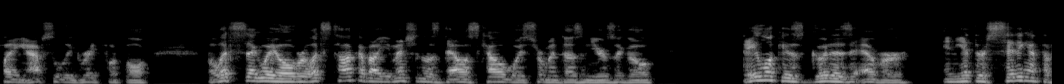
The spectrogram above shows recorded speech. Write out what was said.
playing absolutely great football. But let's segue over. Let's talk about you mentioned those Dallas Cowboys from a dozen years ago. They look as good as ever, and yet they're sitting at the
